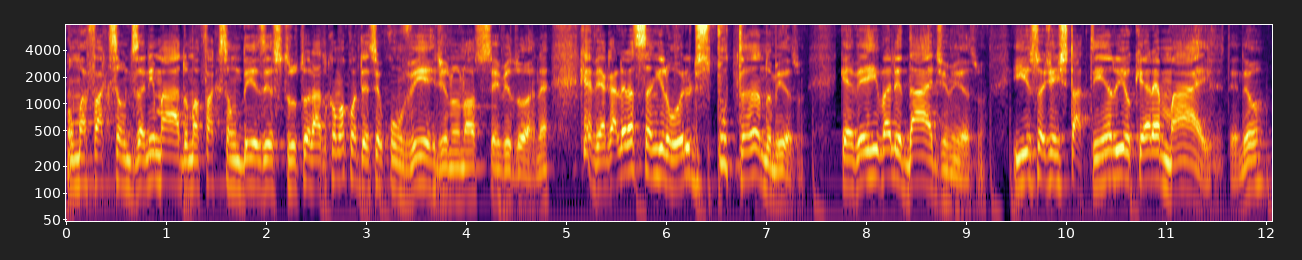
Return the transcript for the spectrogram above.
uma facção desanimada, uma facção desestruturada, como aconteceu com o Verde no nosso servidor, né? Quer ver a galera sangue no olho disputando mesmo, quer ver rivalidade mesmo. E isso a gente tá tendo e eu quero é mais, entendeu?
